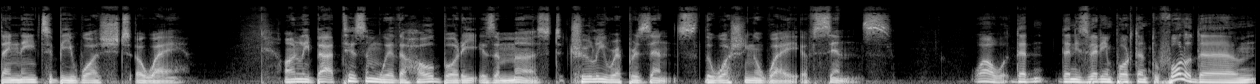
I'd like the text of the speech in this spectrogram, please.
They need to be washed away. Only baptism where the whole body is immersed truly represents the washing away of sins. Wow, then then it's very important to follow the um,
